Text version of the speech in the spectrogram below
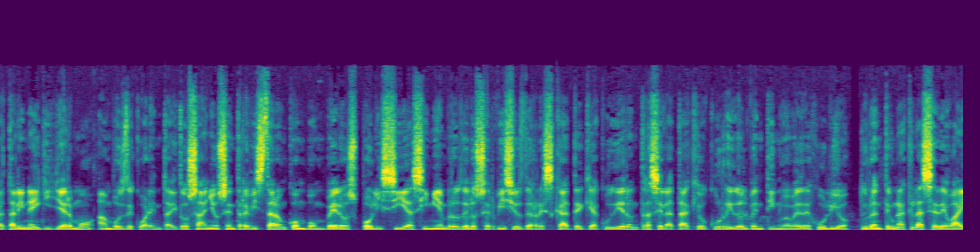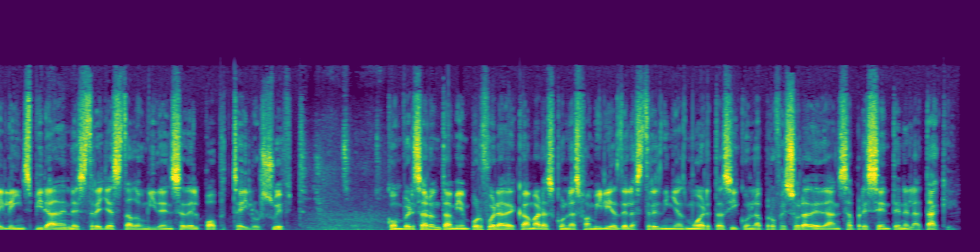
Catalina y Guillermo, ambos de 42 años, se entrevistaron con bomberos, policías y miembros de los servicios de rescate que acudieron tras el ataque ocurrido el 29 de julio durante una clase de baile inspirada en la estrella estadounidense del pop Taylor Swift. Conversaron también por fuera de cámaras con las familias de las tres niñas muertas y con la profesora de danza presente en el ataque.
